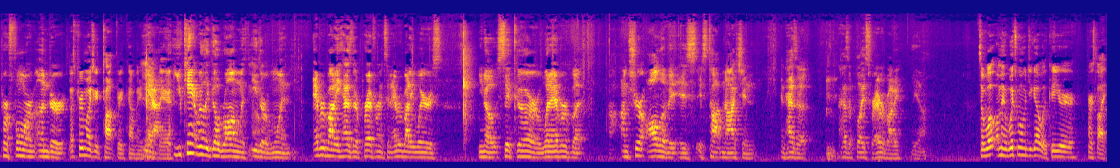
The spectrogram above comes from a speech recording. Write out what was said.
perform under. That's pretty much your top three companies out there. you can't really go wrong with either one. Everybody has their preference, and everybody wears, you know, Sitka or whatever. But I'm sure all of it is is top notch and and has a has a place for everybody. Yeah. So what? I mean, which one would you go with? Could your first light?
